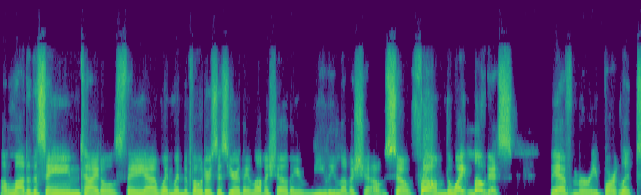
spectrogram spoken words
a lot of the same titles. They uh, when when the voters this year they love a show, they really love a show. So from the White Lotus, we have Murray Bartlett,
